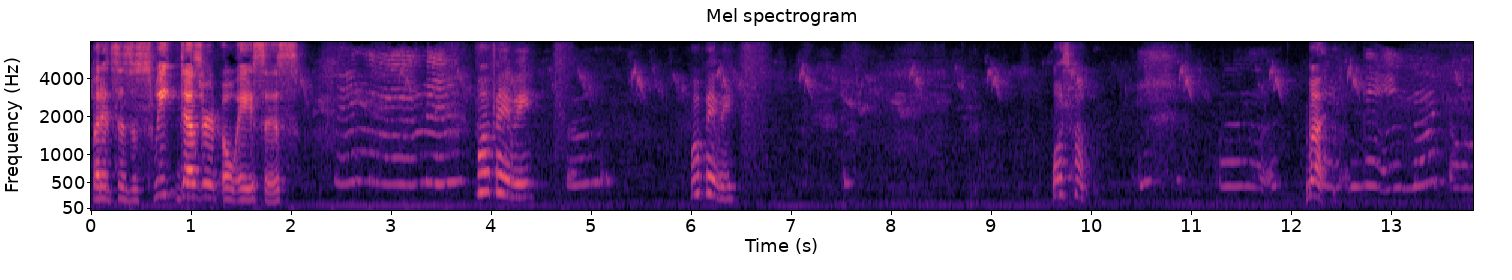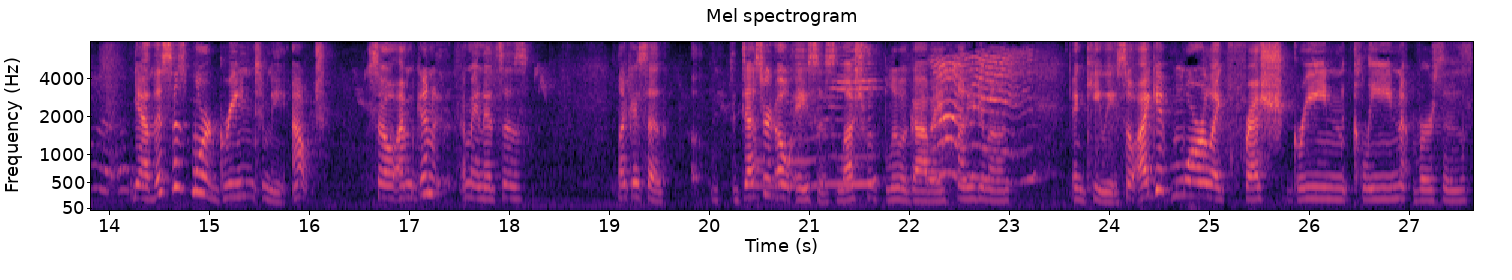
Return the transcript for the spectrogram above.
but it says a sweet desert oasis. What, baby? What, baby? What's up? What? Yeah, this is more green to me. Ouch. So I'm gonna, I mean, it says, like I said, desert oasis, lush with blue agave, honeydew melon and kiwi. So I get more like fresh, green, clean versus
